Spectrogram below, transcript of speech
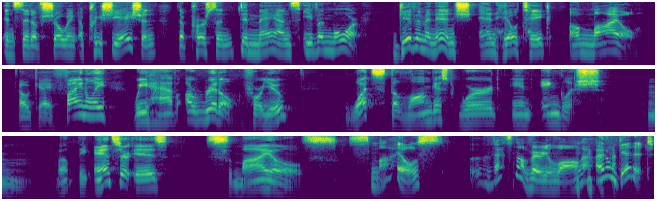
instead of showing appreciation, the person demands even more. Give him an inch and he'll take a mile. Okay, finally, we have a riddle for you. What's the longest word in English? Hmm. Well, the answer is Smiles. Smiles? That's not very long. I, I don't get it.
